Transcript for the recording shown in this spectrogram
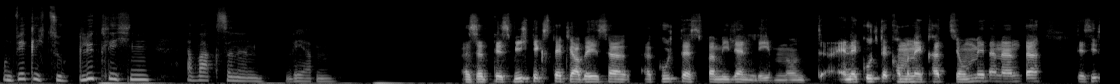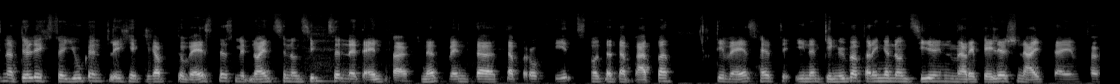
und wirklich zu glücklichen Erwachsenen werden? Also das Wichtigste, glaube ich, ist ein, ein, gutes Familienleben und eine gute Kommunikation miteinander. Das ist natürlich für Jugendliche, ich glaube, du weißt das, mit 19 und 17 nicht einfach. Nicht? Wenn der, der Prophet oder der Papa die Weisheit ihnen gegenüberbringen und sie einem rebellischen Alter einfach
